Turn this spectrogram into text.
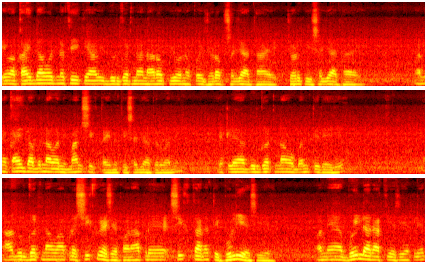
એવા કાયદાઓ જ નથી કે આવી દુર્ઘટનાના આરોપીઓને કોઈ ઝડપ સજા થાય, ઝડપી સજા થાય. અને કાયદા બનાવવાની માનસિકતાય નથી સજા કરવાની. એટલે આ દુર્ઘટનાઓ બનતી રહી છે. આ દુર્ઘટનાઓ આપણે શીખવે છે, પણ આપણે શીખતા નથી, ભૂલીએ છીએ. અને ભૂલ્યા રાખીએ છીએ, એટલે એક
